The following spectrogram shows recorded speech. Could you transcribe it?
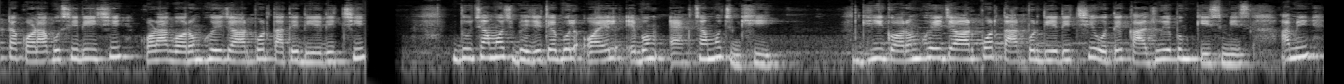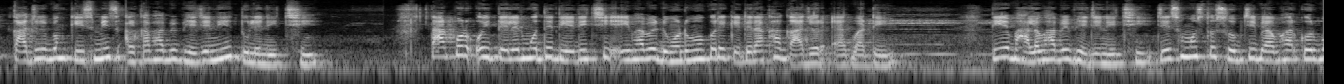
একটা কড়া বসিয়ে দিয়েছি। কড়া গরম হয়ে যাওয়ার পর তাতে দিয়ে দিচ্ছি দু চামচ ভেজিটেবল অয়েল এবং এক চামচ ঘি। ঘি গরম হয়ে যাওয়ার পর তারপর দিয়ে দিচ্ছি ওতে কাজু এবং কিশমিশ। আমি কাজু এবং কিশমিশ হালকাভাবে ভেজে নিয়ে তুলে নিচ্ছি। তারপর ওই তেলের মধ্যে দিয়ে দিচ্ছি এইভাবে ডুমো ডুমো করে কেটে রাখা গাজর এক বাটি। দিয়ে ভালোভাবে ভেজে নিচ্ছি। যে সমস্ত সবজি ব্যবহার করব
